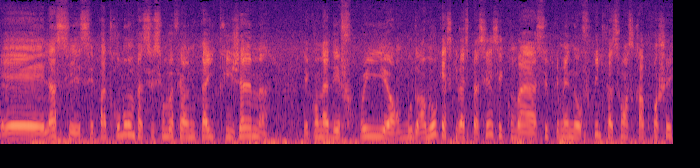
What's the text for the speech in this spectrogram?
Et là, c'est pas trop bon parce que si on veut faire une taille trigème et qu'on a des fruits en bout de rameau, qu'est-ce qui va se passer? C'est qu'on va supprimer nos fruits de façon à se rapprocher.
